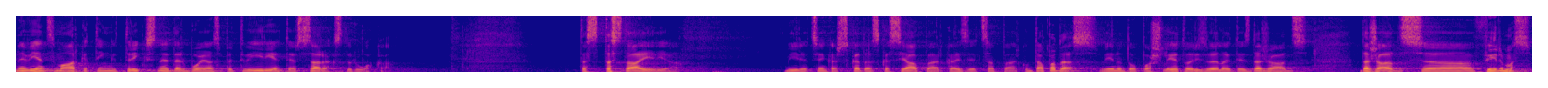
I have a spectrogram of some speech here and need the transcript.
neviens mārketinga triks nedarbojās pret vīrieti ar sarakstu rokā. Tas, tas tā ir. Jā. Vīrietis vienkārši skatās, kas jāpērk, aiziet sapērk. Un tāpatās vienu un to pašu lietu var izvēlēties dažādas, dažādas uh, firmas.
